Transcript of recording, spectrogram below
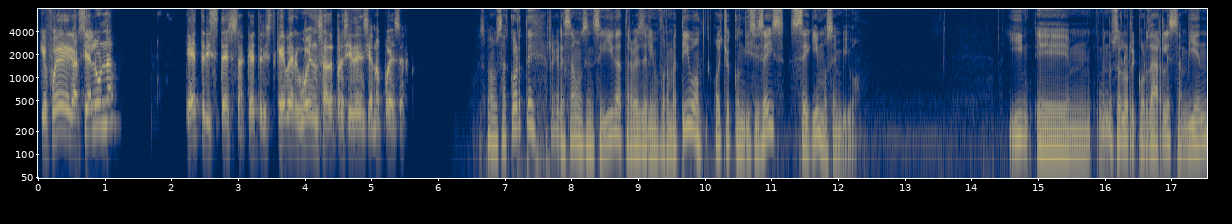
¿Que fue García Luna? Qué tristeza, qué triste, qué vergüenza de presidencia, no puede ser. Pues vamos a corte, regresamos enseguida a través del informativo 8 con 16, seguimos en vivo. Y eh, bueno, solo recordarles también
